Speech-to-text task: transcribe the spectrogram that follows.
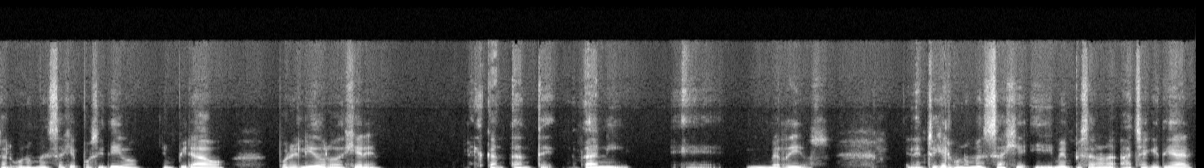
algunos mensajes positivos inspirados por el ídolo de Jere, el cantante Dani eh, Berríos. Le entregué algunos mensajes y me empezaron a, chaquetear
